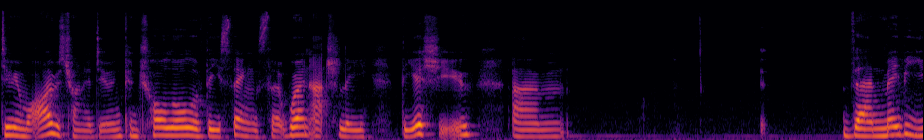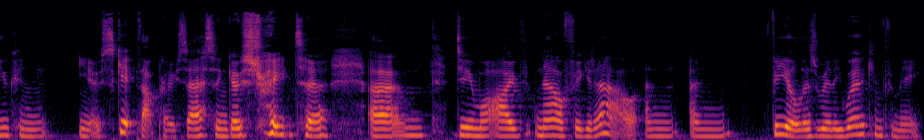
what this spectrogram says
doing what I was trying to do and control all of these things that weren't actually the issue, um, then maybe you can you know skip that process and go straight to um, doing what I've now figured out and and feel is really working for me.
